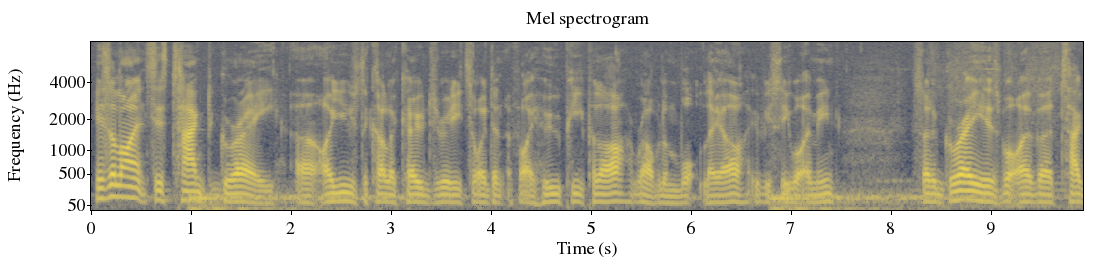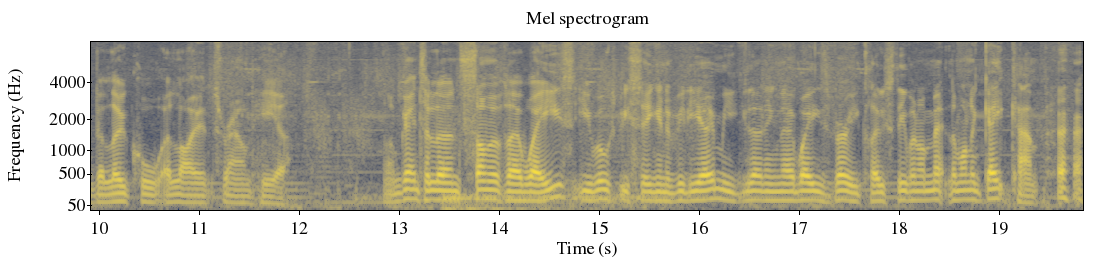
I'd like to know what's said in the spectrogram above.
His alliance is tagged grey. Uh, I use the colour codes really to identify who people are rather than what they are, if you see what I mean. So the grey is what I've uh, tagged a local alliance around here. I'm going to learn some of their ways. You will be seeing in a video me learning their ways very closely when I met them on a gate camp. but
